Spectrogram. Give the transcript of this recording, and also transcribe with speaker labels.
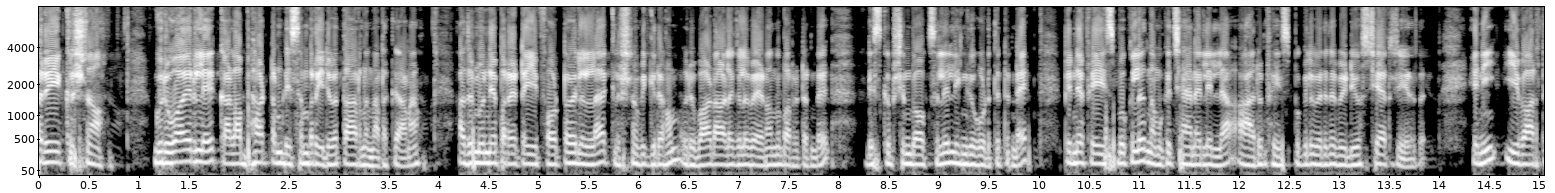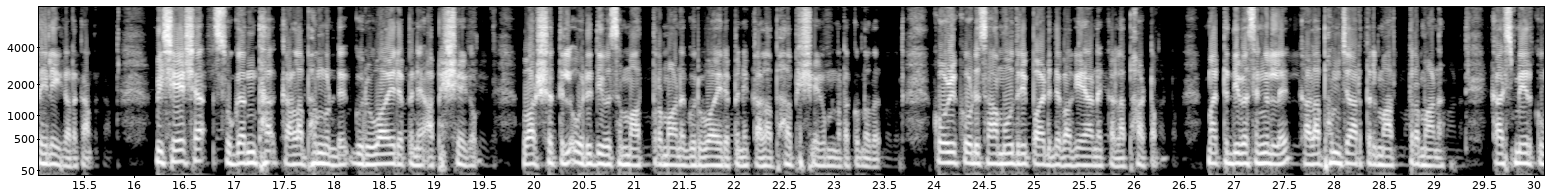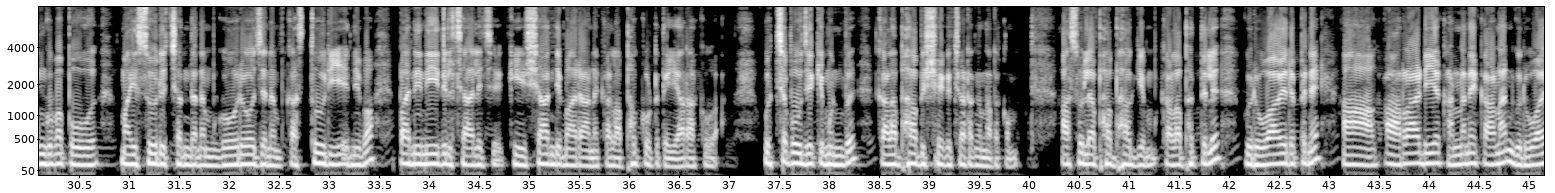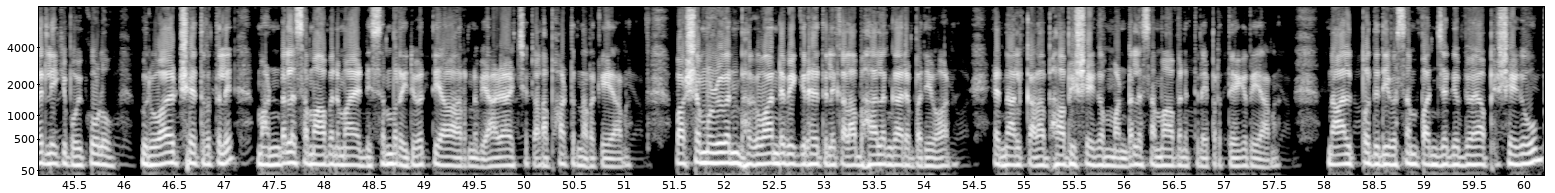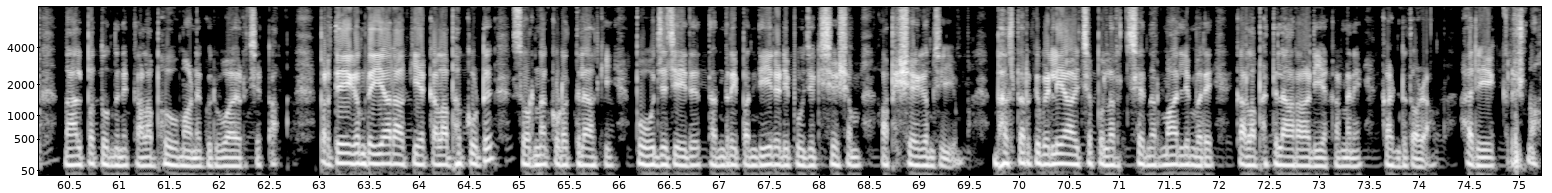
Speaker 1: ഹരേ കൃഷ്ണ. ഗുരുവായൂരിലെ കളഭാട്ടം ഡിസംബർ ഇരുപത്തി ആറിന് നടക്കുകയാണ്. അതിനു മുന്നേ പറയട്ടെ ഈ ഫോട്ടോയിലുള്ള കൃഷ്ണ വിഗ്രഹം ഒരുപാട് ആളുകൾ വേണമെന്ന് പറഞ്ഞിട്ടുണ്ട്. ഡിസ്ക്രിപ്ഷൻ ബോക്സിൽ ലിങ്ക് കൊടുത്തിട്ടുണ്ട്. പിന്നെ ഫേസ്ബുക്കിൽ നമുക്ക് ചാനലില്ല ആരും ഫേസ്ബുക്കിൽ വരുന്ന വീഡിയോസ് ഷെയർ ചെയ്യരുത്. ഇനി ഈ വാർത്തയിലേക്ക് കടക്കാം. വിശേഷ സുഗന്ധ കളഭം കൊണ്ട് ഗുരുവായൂരപ്പന് അഭിഷേകം. വർഷത്തിൽ ഒരു ദിവസം മാത്രമാണ് ഗുരുവായൂരപ്പന് കളഭാഭിഷേകം നടക്കുന്നത്. കോഴിക്കോട് സാമൂതിരിപ്പാടിന്റെ വകയാണ് കളഭാട്ടം. മറ്റ് ദിവസങ്ങളിൽ കളഭം ചാർത്തൽ മാത്രമാണ്. കാശ്മീർ കുങ്കുമപ്പൂവ് മൈസൂര് ചന്ദനം ഗോരോചനം കസ്തൂരി എന്നിവ പനിനീരിൽ ചാലിച്ച് കീഴ്ശാന്തിമാരാണ് കളഭക്കൂട്ട് തയ്യാറാക്കുക. ഉച്ചപൂജയ്ക്ക് മുൻപ് കളഭാഭിഷേക ചടങ്ങ് നടക്കും. അസുലഭ ഭാഗ്യം കളഭത്തിൽ ഗുരുവായൂരപ്പനെ ആ ആറാടിയ കണ്ണനെ കാണാൻ ഗുരുവായൂരിലേക്ക് പോയിക്കോളൂ. ഗുരുവായൂർ ക്ഷേത്രത്തിൽ മണ്ഡല സമാപനമായ ഡിസംബർ ഇരുപത്തിയാറിന് വ്യാഴാഴ്ച കളഭാട്ട് നടക്കുകയാണ്. വർഷം മുഴുവൻ ഭഗവാന്റെ വിഗ്രഹത്തിൽ കളഭാലങ്കാരം പതിവാണ്. എന്നാൽ കളഭാഭിഷേകം മണ്ഡല സമാപനത്തിലെ പ്രത്യേകതയാണ്. നാൽപ്പത് ദിവസം പഞ്ചഗവ്യാഭിഷേകവും നാൽപ്പത്തൊന്നിന് കളഭവുമാണ് ഗുരുവായൂർ ചിട്ട. പ്രത്യേകം തയ്യാറാക്കിയ കളഭക്കൂട്ട് സ്വർണക്കുടത്തിലാക്കി പൂജ ചെയ്ത് തന്ത്രി പന്തീരടി പൂജയ്ക്ക് ശേഷം അഭിഷേകം ചെയ്യും. ഭക്തർക്ക് വെള്ളിയാഴ്ച പുലർച്ചെ നിർമാല്യം വരെ കളഭത്തിലാറാടിയ കണ്ണനെ കണ്ടു തൊഴാം. ഹരേ കൃഷ്ണ.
